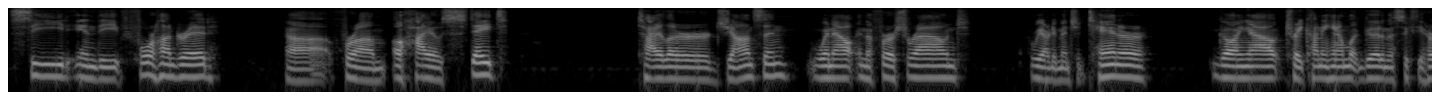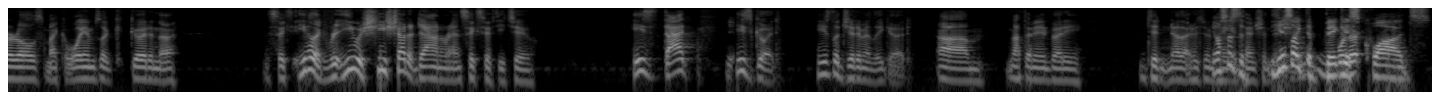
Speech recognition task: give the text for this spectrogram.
seed in the 400 uh, from Ohio State, Tyler Johnson went out in the first round. We already mentioned Tanner going out. Trey Cunningham looked good in the 60 hurdles. Michael Williams looked good in the, the 60. He like he was he shut it down around 652. He's that he's good. He's legitimately good. Um, not that anybody didn't know that who's been he paying attention. The, he's like the biggest there, quads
